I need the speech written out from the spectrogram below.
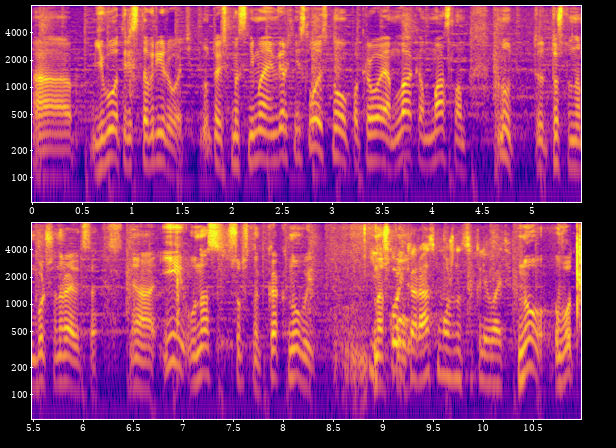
а, его отреставрировать. Ну, то есть мы снимаем верхний слой, снова покрываем лаком, маслом, ну, то, то, что нам больше нравится. А, и у нас, собственно, как новый И наш сколько пол. раз можно циклевать? Ну, вот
